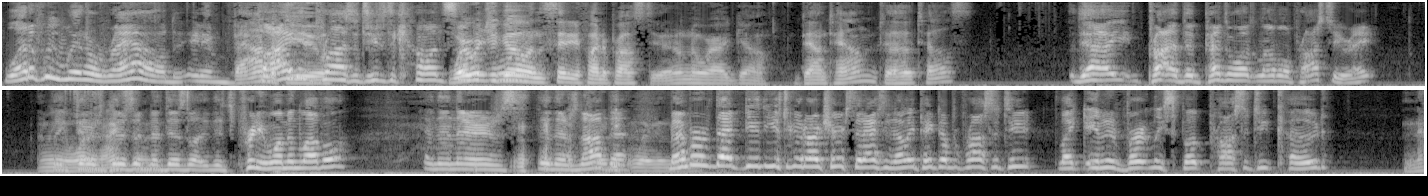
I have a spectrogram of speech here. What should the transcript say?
What if we went around and Found a invited few. prostitutes to come on? Where would you go in the city to find a prostitute? I don't know where I'd go. Downtown to the hotels. Yeah, pro- depends on what level of prostitute, right? I mean, Like there's there's a there's a there's pretty woman level, and then there's then there's not that. Remember level. that dude that used to go to our church that accidentally picked up a prostitute, like inadvertently spoke prostitute code? no,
